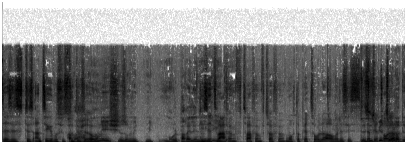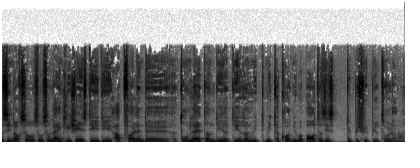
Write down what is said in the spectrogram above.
Das ist das Einzige, was jetzt so typisch aber harmonisch, also mit, mit Mollparallelen. Diese in- in- 2,5, 2,5, 2,5 macht der Piazzolla, aber das ist Das wieder ist Piazzolla. Das sind auch so, so, so Line-Klischees, die, die abfallende Tonleitern, die, er- die er dann mit, mit Akkorden überbaut. Das ist typisch für Piazzolla. Genau.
